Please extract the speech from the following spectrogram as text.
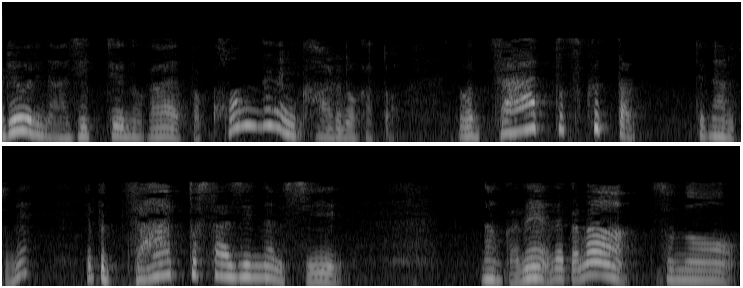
料理の味っていうのがやっぱこんなにも変わるのかとザーッと作ったってなるとねやっぱザーッとした味になるしなんかねだからその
